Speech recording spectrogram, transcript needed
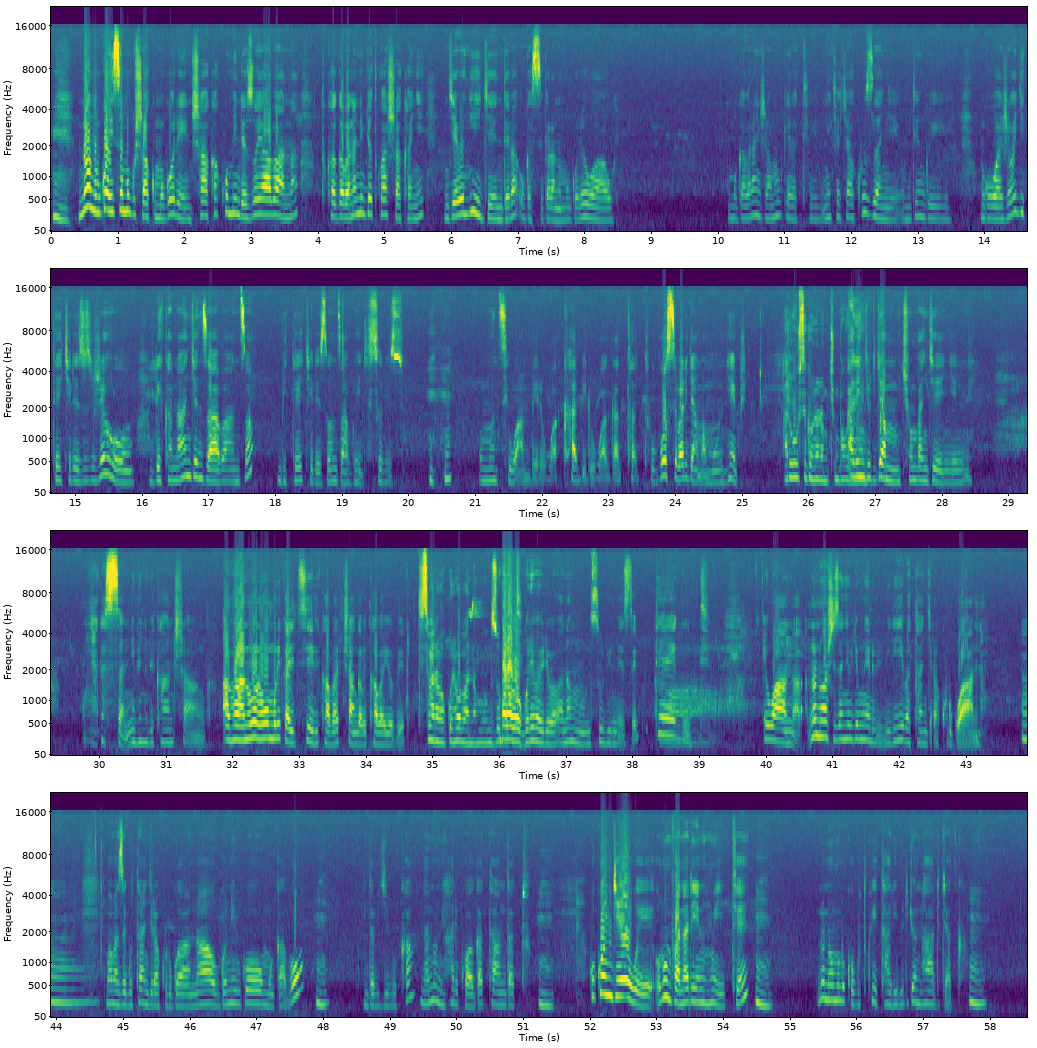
None ubwo wahisemo gushaka umugore nshaka ko indezo y'abana tukagabana n'ibyo twashakanye ngewe nkigendera ugasigarana umugore wawe. Umugabo arangije aramubwira ati ni cyo cyakuzanye? Undi ngwi ngo waje wagitekerejeho reka nanjye nzabanza mbitekerezeho nzaguha igisubizo. Umunsi wa mbere wa kabiri wa gatatu bose baryama mu ntebe. Ari wowe usigaye urara mu cyumba ari njye uryama mu cyumba njyenyine. Nyagasani ibintu bikanshanga abantu noneho muri karitsiye bikabacanga bikabayobera. Ese bari abagore babana mu nzu? Bari abagore babiri babana mu nzu bimeze gute gute? Ewana noneho hashize nk'ibyumweru bibiri batangira kurwana. Bamaze gutangira kurwana ubwo ni bwo umugabo ndabyibuka nanone hari kuwa gatandatu. Kuko ngewe urumva nari ntwite noneho muri uko gutwita hari ibiryo ntaryaga.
